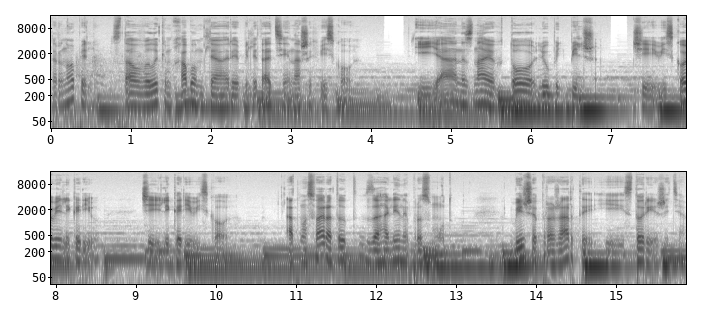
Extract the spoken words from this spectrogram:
Тернопіль став великим хабом для реабілітації наших військових. І я не знаю, хто любить більше: чи військові лікарів, чи лікарів військових. Атмосфера тут взагалі не про смуту, більше про жарти і історії життя.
